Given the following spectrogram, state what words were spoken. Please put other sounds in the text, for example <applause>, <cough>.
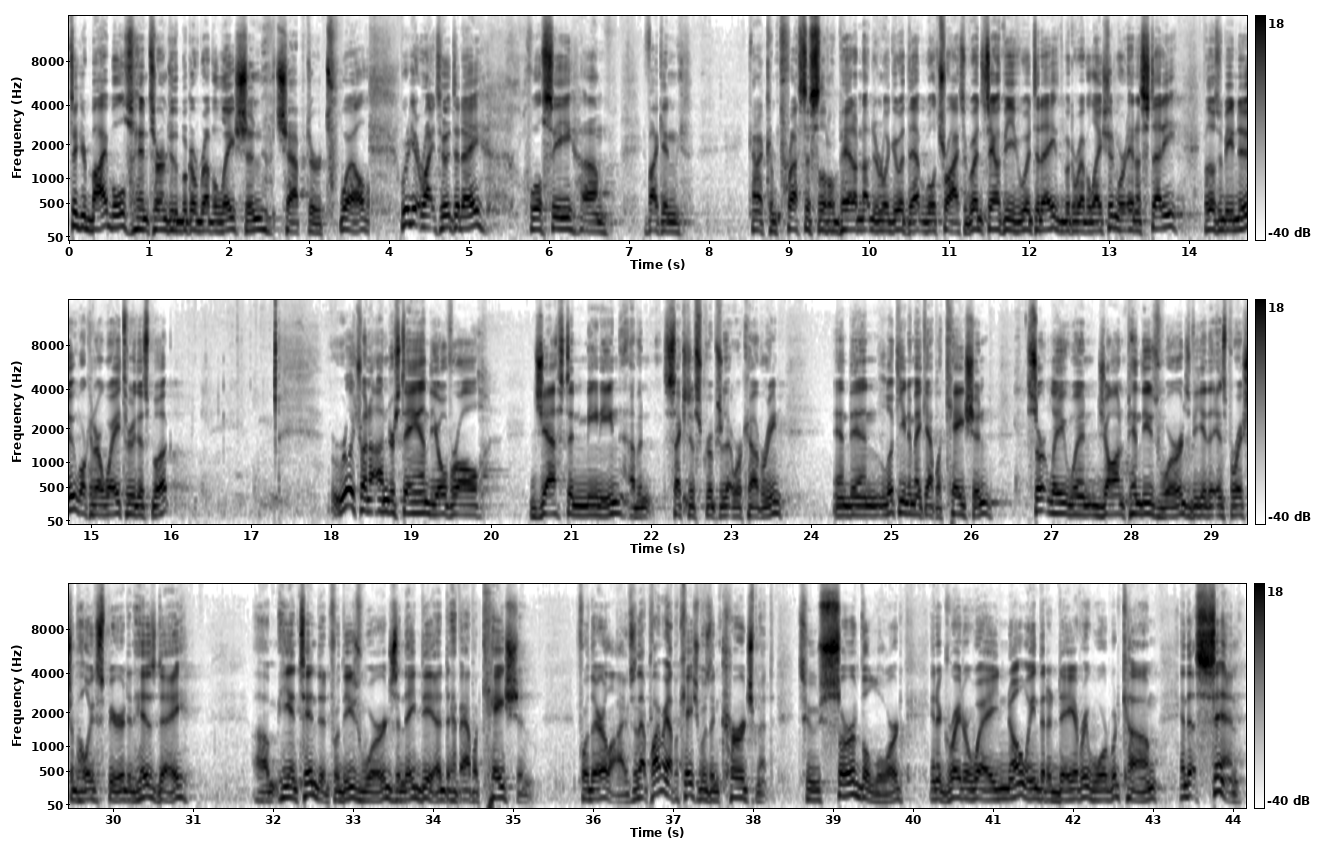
Take your Bibles and turn to the book of Revelation, chapter 12. We're going to get right to it today. We'll see um, if I can kind of compress this a little bit. I'm not doing really good with that, but we'll try. So go ahead and stand with me if you would today, the book of Revelation. We're in a study, for those who be new, working our way through this book. We're really trying to understand the overall gist and meaning of a section of Scripture that we're covering, and then looking to make application Certainly, when John penned these words via the inspiration of the Holy Spirit in his day, um, he intended for these words, and they did, to have application for their lives. And that primary application was encouragement to serve the Lord in a greater way, knowing that a day of reward would come and that sin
